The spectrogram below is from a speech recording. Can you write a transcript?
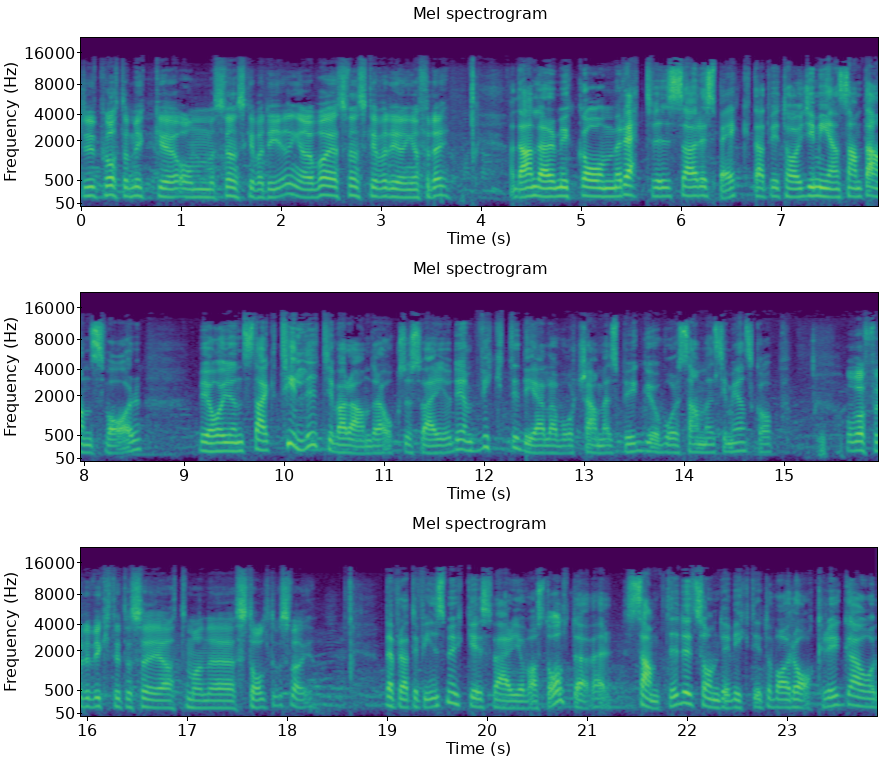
Du pratar mycket om svenska värderingar. Vad är svenska värderingar för dig? Det handlar mycket om rättvisa, respekt, att vi tar gemensamt ansvar. Vi har ju en stark tillit till varandra också i Sverige och det är en viktig del av vårt samhällsbygge och vår samhällsgemenskap. Och varför är det viktigt att säga att man är stolt över Sverige? Därför att det finns mycket i Sverige att vara stolt över. Samtidigt som det är viktigt att vara rakrygga och,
